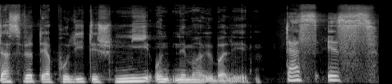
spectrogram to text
das wird er politisch nie und nimmer überleben. Das ist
